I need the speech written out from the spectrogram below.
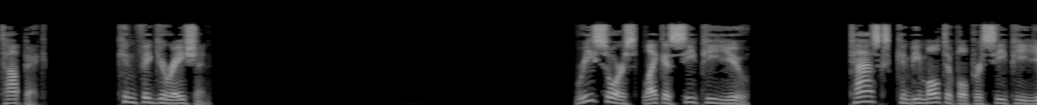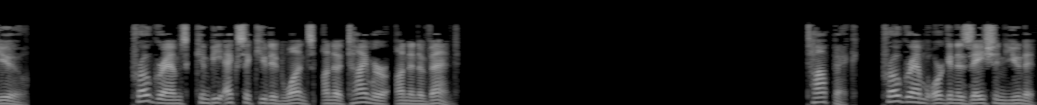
topic configuration resource like a CPU tasks can be multiple per CPU Programs, can be executed once, on a timer, on an event. Program Organization Unit.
